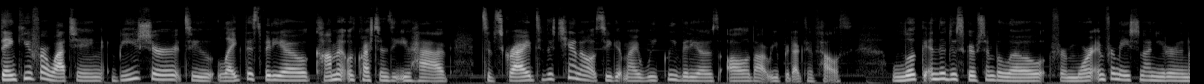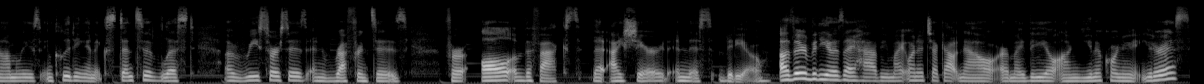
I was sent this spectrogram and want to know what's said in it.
Thank you for watching. Be sure to like this video, comment with questions that you have, subscribe to the channel so you get my weekly videos all about reproductive health. Look in the description below for more information on uterine anomalies, including an extensive list of resources and references for all of the facts that I shared in this video. Other videos I have you might want to check out now are my video on unicornuate uterus,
